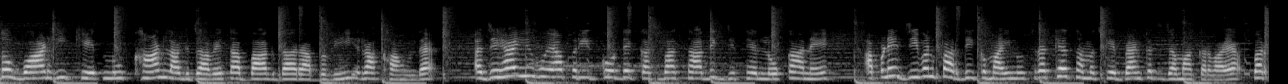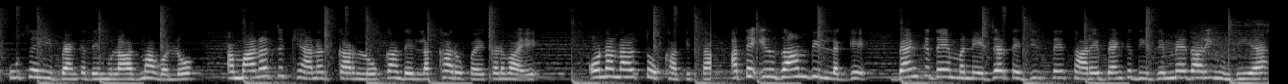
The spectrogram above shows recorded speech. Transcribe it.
ਜਦੋਂ ਵਾੜ ਹੀ ਖੇਤ ਨੂੰ ਖਾਣ ਲੱਗ ਜਾਵੇ ਤਾਂ ਬਾਗ ਦਾ ਰੱਬ ਵੀ ਰਾਖਾ ਹੁੰਦਾ ਅਜਿਹਾ ਹੀ ਹੋਇਆ ਫਰੀਦਕੋਟ ਦੇ ਕਸਬਾ ਸਾਦਿਕ, ਜਿੱਥੇ ਲੋਕਾਂ ਨੇ ਆਪਣੇ ਜੀਵਨ ਭਰ ਦੀ ਕਮਾਈ ਨੂੰ ਸੁਰੱਖਿਅਤ ਸਮਝ ਕੇ ਬੈਂਕ 'ਚ ਜਮ੍ਹਾਂ ਕਰਵਾਇਆ, ਪਰ ਉਸੇ ਹੀ ਬੈਂਕ ਦੇ ਮੁਲਾਜ਼ਮਾਂ ਵੱਲੋਂ ਅਮਾਨਤ 'ਚ ਖਿਆਨਤ ਕਰ ਲੋਕਾਂ ਦੇ ਲੱਖਾਂ ਰੁਪਏ ਕਢਵਾਏ। ਉਹਨਾਂ ਨਾਲ ਧੋਖਾ ਕੀਤਾ ਅਤੇ ਇਲਜ਼ਾਮ ਵੀ ਲੱਗੇ ਬੈਂਕ ਦੇ ਮੈਨੇਜਰ ਤੇ, ਜਿਸ ਤੇ ਸਾਰੇ ਬੈਂਕ ਦੀ ਜ਼ਿੰਮੇਵਾਰੀ ਹੁੰਦੀ ਹੈ।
